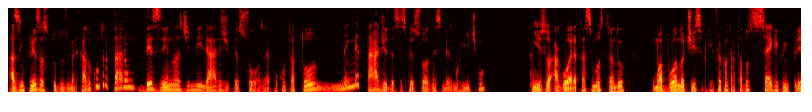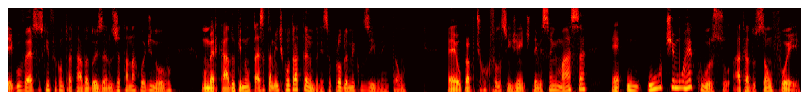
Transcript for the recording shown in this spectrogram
as empresas todas do mercado contrataram dezenas de milhares de pessoas. A Apple contratou nem metade dessas pessoas nesse mesmo ritmo. E isso agora está se mostrando uma boa notícia, porque quem foi contratado segue com emprego, versus quem foi contratado há dois anos já está na rua de novo, no mercado que não está exatamente contratando. Né? Esse é o problema, inclusive. Né? Então, é, o próprio Tico falou assim, gente, demissão em massa é um último recurso. A tradução foi,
